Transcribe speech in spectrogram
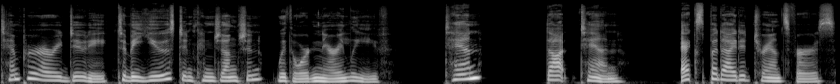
temporary duty to be used in conjunction with ordinary leave. 10.10 Expedited Transfers.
